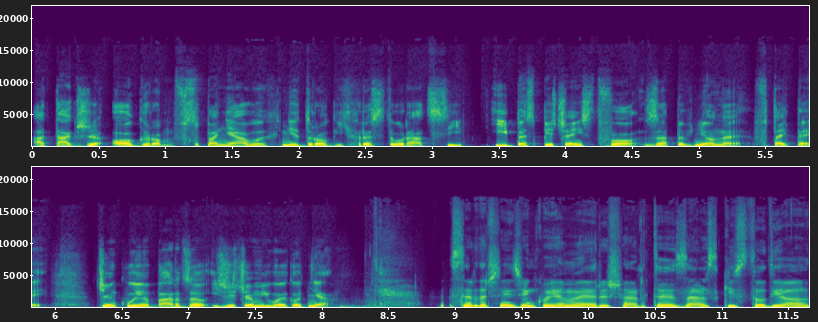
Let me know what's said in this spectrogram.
a także ogrom wspaniałych, niedrogich restauracji i bezpieczeństwo zapewnione w Tajpej. Dziękuję bardzo i życzę miłego dnia. Serdecznie dziękujemy. Ryszard Zalski, studio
